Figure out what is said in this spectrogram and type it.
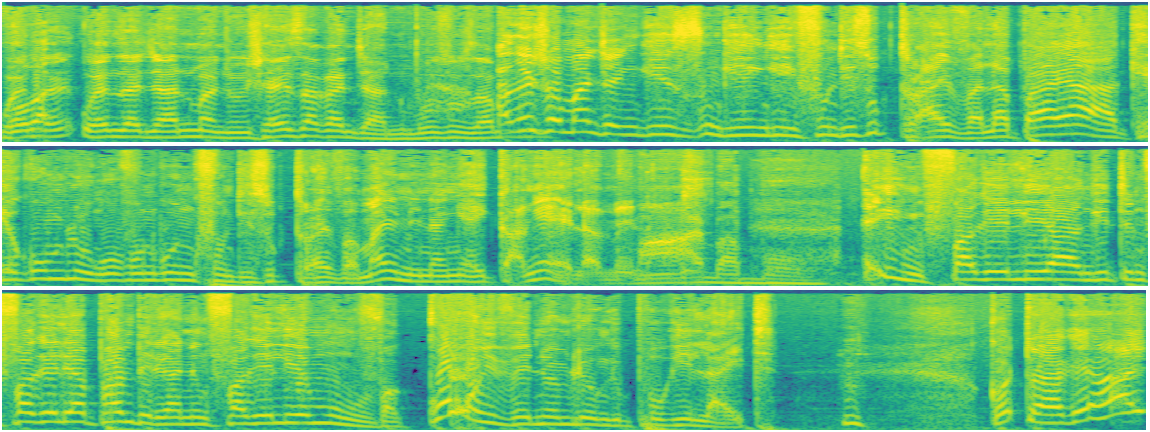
Ngoba wenza njani manje? Ushayisa kanjani? Ubuzo uzama Angisho manje ngifundisa ukudriver lapha yakhe kumlungu ofuna ukungifundisa ukudriver. Maye mina ngiyayigangela mina. Hayi babo. Hey ngifakeli ya ngithi ngifakeli ya phambili kanti ngifakeli emuva. Ku iveni yomlungu iphuka ilight. Kodwa ke hayi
